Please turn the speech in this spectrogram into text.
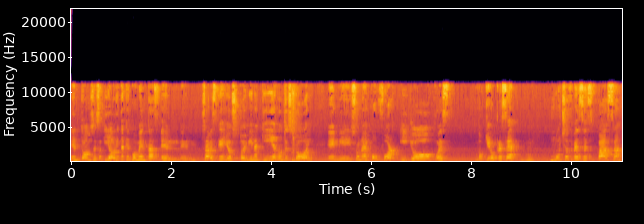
Entonces, y ahorita que comentas, el, el- sabes que yo estoy bien aquí, en donde estoy, en mi zona de confort, y yo pues no quiero crecer. Muchas veces pasa,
